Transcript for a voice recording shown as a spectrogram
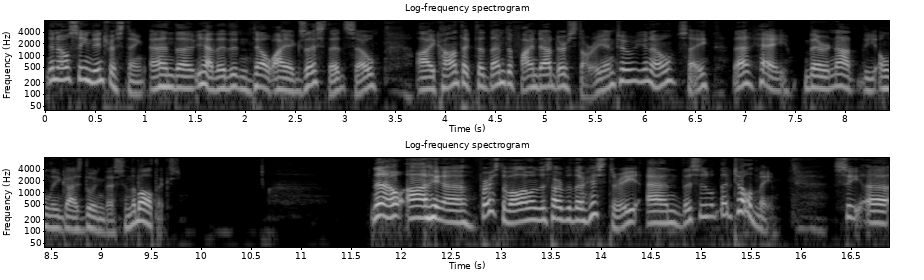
You know, seemed interesting. And, uh, yeah, they didn't know I existed, so I contacted them to find out their story and to, you know, say that, hey, they're not the only guys doing this in the Baltics. Now, I, uh, first of all, I wanted to start with their history, and this is what they told me. See, uh,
